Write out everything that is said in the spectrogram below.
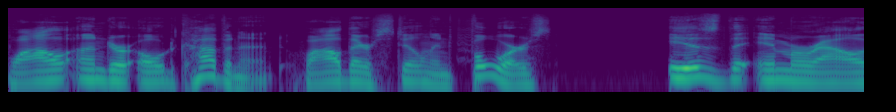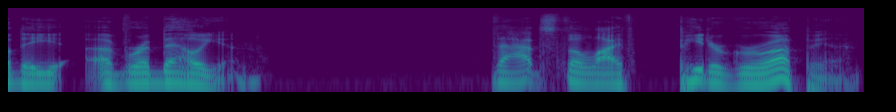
while under old covenant, while they're still in force, is the immorality of rebellion. That's the life Peter grew up in.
